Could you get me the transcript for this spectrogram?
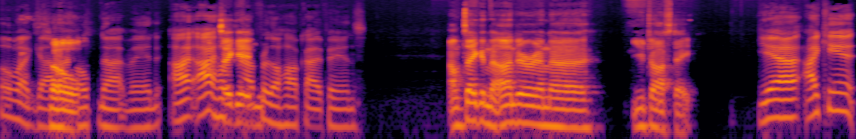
Oh my god! So, I hope not, man. I I hope not for the Hawkeye fans. I'm taking the under and uh, Utah State. Yeah, I can't.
